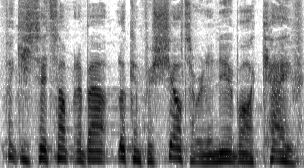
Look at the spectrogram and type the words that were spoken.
think he said something about looking for shelter in a nearby cave,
